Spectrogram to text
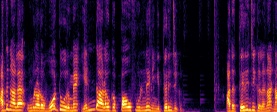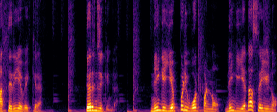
அதனால உங்களோட ஓட்டு உரிமை எந்த அளவுக்கு பவர்ஃபுல்னு நீங்கள் தெரிஞ்சுக்கணும். அதை தெரிஞ்சுக்கலைன்னா நான் தெரிய வைக்கிறேன். தெரிஞ்சுக்குங்க. நீங்கள் எப்படி ஓட் பண்ணணும் நீங்கள் எதை செய்யணும்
